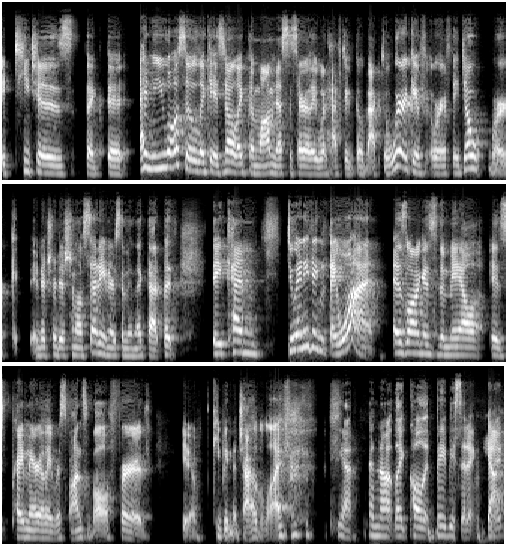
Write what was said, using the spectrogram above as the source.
it teaches like the and you also like it's not like the mom necessarily would have to go back to work if or if they don't work in a traditional setting or something like that but they can do anything that they want as long as the male is primarily responsible for you know keeping the child alive. Yeah and not like call it babysitting yeah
